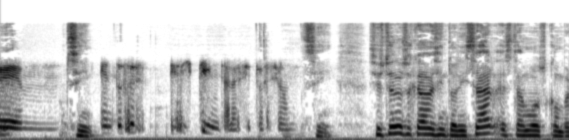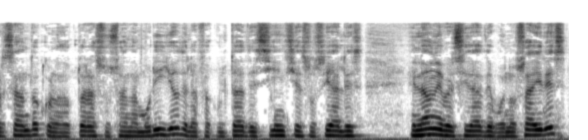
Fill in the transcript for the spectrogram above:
Em, Sí. Entonces es distinta la situación. Sí. Si usted nos acaba de sintonizar, estamos conversando con la doctora Susana Murillo de la Facultad de Ciencias Sociales en la Universidad de Buenos Aires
